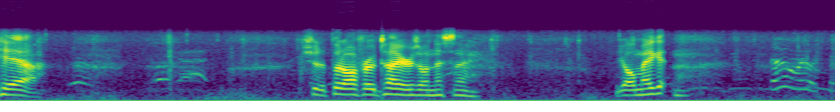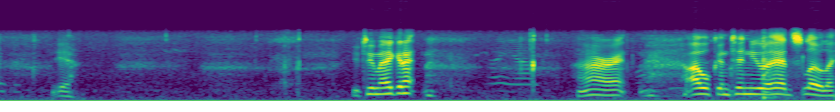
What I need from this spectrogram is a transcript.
Yeah. Should have put off-road tires on this thing. Y'all make it? Yeah. You two making it? I am. Alright. I will continue ahead slowly.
